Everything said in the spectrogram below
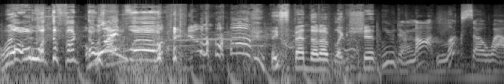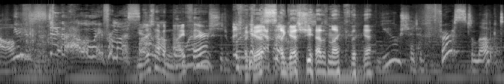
Whoa, what the fuck? That was, Whoa! they sped that up like shit. You do not look so well. You stay the hell away from us. you just have a knife there? I guess I guess she had a knife there. Yeah. You should have first looked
